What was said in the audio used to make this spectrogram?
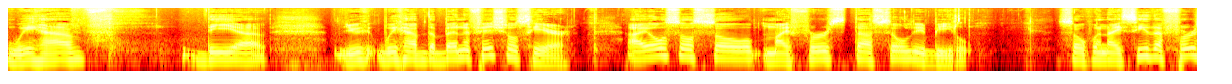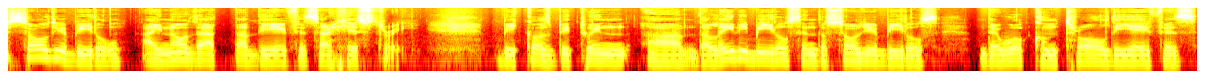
we have the uh, you, we have the beneficials here. I also saw my first uh, soldier beetle. So when I see the first soldier beetle, I know that, that the aphids are history, because between uh, the lady beetles and the soldier beetles, they will control the aphids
